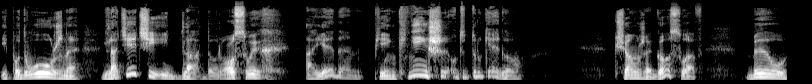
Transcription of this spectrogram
i podłużne, dla dzieci i dla dorosłych, a jeden piękniejszy od drugiego. Książę Gosław był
